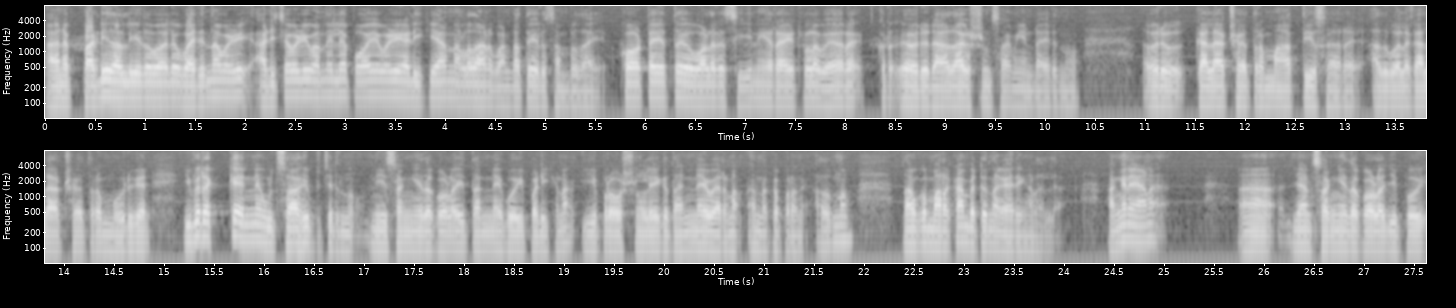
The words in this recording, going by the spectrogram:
അതിനെ പടി തള്ളിയതുപോലെ വരുന്ന വഴി അടിച്ച വഴി വന്നില്ല പോയ വഴി അടിക്കുക എന്നുള്ളതാണ് പണ്ടത്തെ ഒരു സമ്പ്രദായം. കോട്ടയത്ത് വളരെ സീനിയറായിട്ടുള്ള വേറെ ഒരു രാധാകൃഷ്ണൻ സ്വാമി ഉണ്ടായിരുന്നു. ഒരു കലാക്ഷേത്രം മാത്യു സാറ് അതുപോലെ കലാക്ഷേത്രം മുരുകൻ. ഇവരൊക്കെ എന്നെ ഉത്സാഹിപ്പിച്ചിരുന്നു. നീ സംഗീത കോളേജിൽ തന്നെ പോയി പഠിക്കണം ഈ പ്രൊഫഷനിലേക്ക് തന്നെ വരണം എന്നൊക്കെ പറഞ്ഞു. അതൊന്നും നമുക്ക് മറക്കാൻ പറ്റുന്ന കാര്യങ്ങളല്ല. അങ്ങനെയാണ് ഞാൻ സംഗീത കോളേജിൽ പോയി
